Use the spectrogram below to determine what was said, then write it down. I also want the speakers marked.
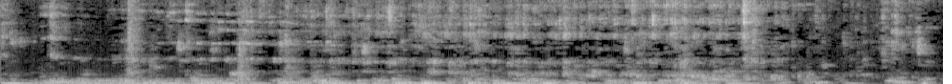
Speaker 1: フィジカル。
